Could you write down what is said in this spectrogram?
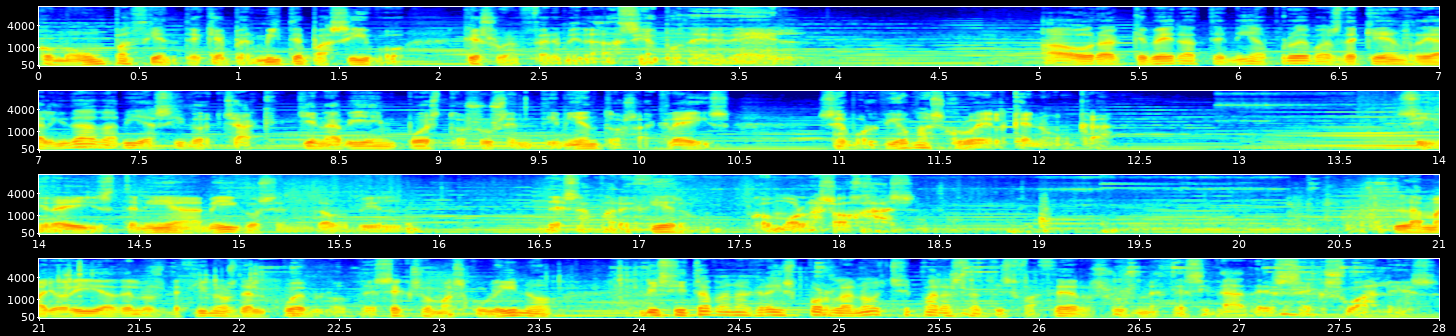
como un paciente que permite pasivo que su enfermedad se apodere de él. Ahora que Vera tenía pruebas de que en realidad había sido Chuck quien había impuesto sus sentimientos a Grace, se volvió más cruel que nunca. Si Grace tenía amigos en Dogville, desaparecieron como las hojas. La mayoría de los vecinos del pueblo de sexo masculino visitaban a Grace por la noche para satisfacer sus necesidades sexuales.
